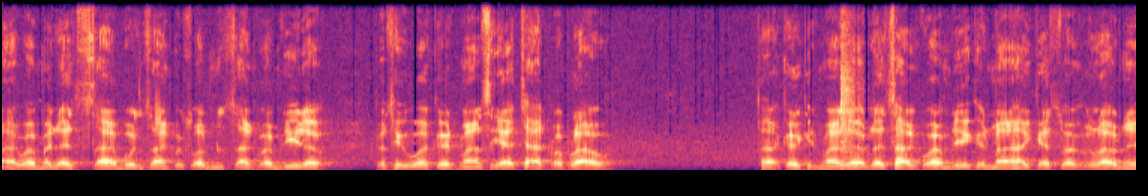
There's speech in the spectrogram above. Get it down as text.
หากว่าไม่ได้สร้างบุญสร้างกุศลสร้างความดีแล้ว ก็ถือว่าเกิดมาเสียชาติเปล่าๆถ้าเกิดขึ้นมาแล้วได้สร้างความดีขึ้นมาให้แก่ตัวของเรานี่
